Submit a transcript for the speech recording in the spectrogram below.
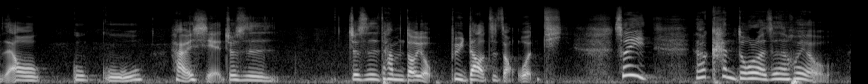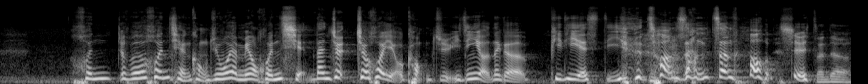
子，然后我姑姑还有一些，就是就是他们都有遇到这种问题，所以。然后看多了，真的会有婚就不是婚前恐惧，我也没有婚前，但就就会有恐惧，已经有那个 PTSD 创伤症候群。真的，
